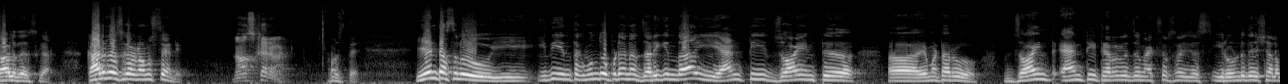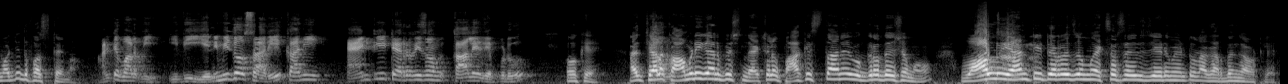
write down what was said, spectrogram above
కాళిదాస్ గారు. కాళిదాస్ గారు నమస్తే అండి. నమస్కారం అండి. నమస్తే. ఏంటి అసలు ఈ ఇది ఇంతకుముందు ఎప్పుడైనా జరిగిందా? ఈ యాంటీ జాయింట్ ఏమంటారు? జాయింట్ యాంటీ టెర్రరిజం ఎక్సర్సైజెస్ ఈ రెండు దేశాల మధ్య? ఇది ఫస్ట్ టైమా అంటే వాళ్ళది ఇది ఎనిమిదోసారి కానీ యాంటీ టెర్రరిజం కాలేదు ఎప్పుడు. ఓకే. అది చాలా కామెడీగా అనిపిస్తుంది. యాక్చువల్గా పాకిస్తానే ఉగ్రదేశము. వాళ్ళు యాంటీ టెర్రరిజం ఎక్సర్సైజ్ చేయడం ఏంటో నాకు అర్థం కావట్లేదు.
